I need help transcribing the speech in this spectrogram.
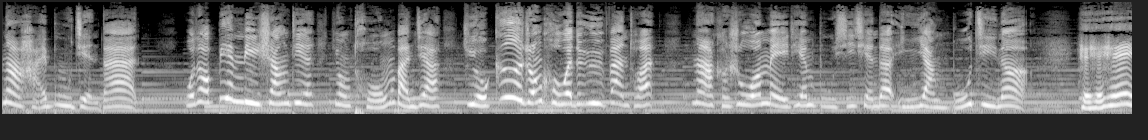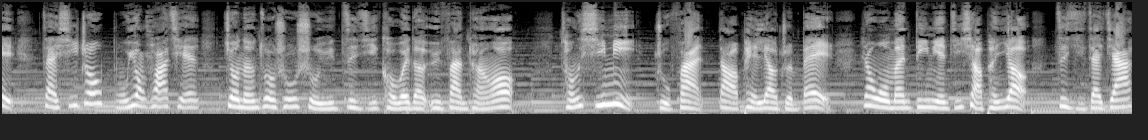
那还不简单，我到便利商店用铜板价就有各种口味的御饭团，那可是我每天补习前的营养补给呢。嘿嘿嘿，在西周不用花钱就能做出属于自己口味的御饭团哦。从洗米、煮饭到配料准备，让我们低年级小朋友自己在家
